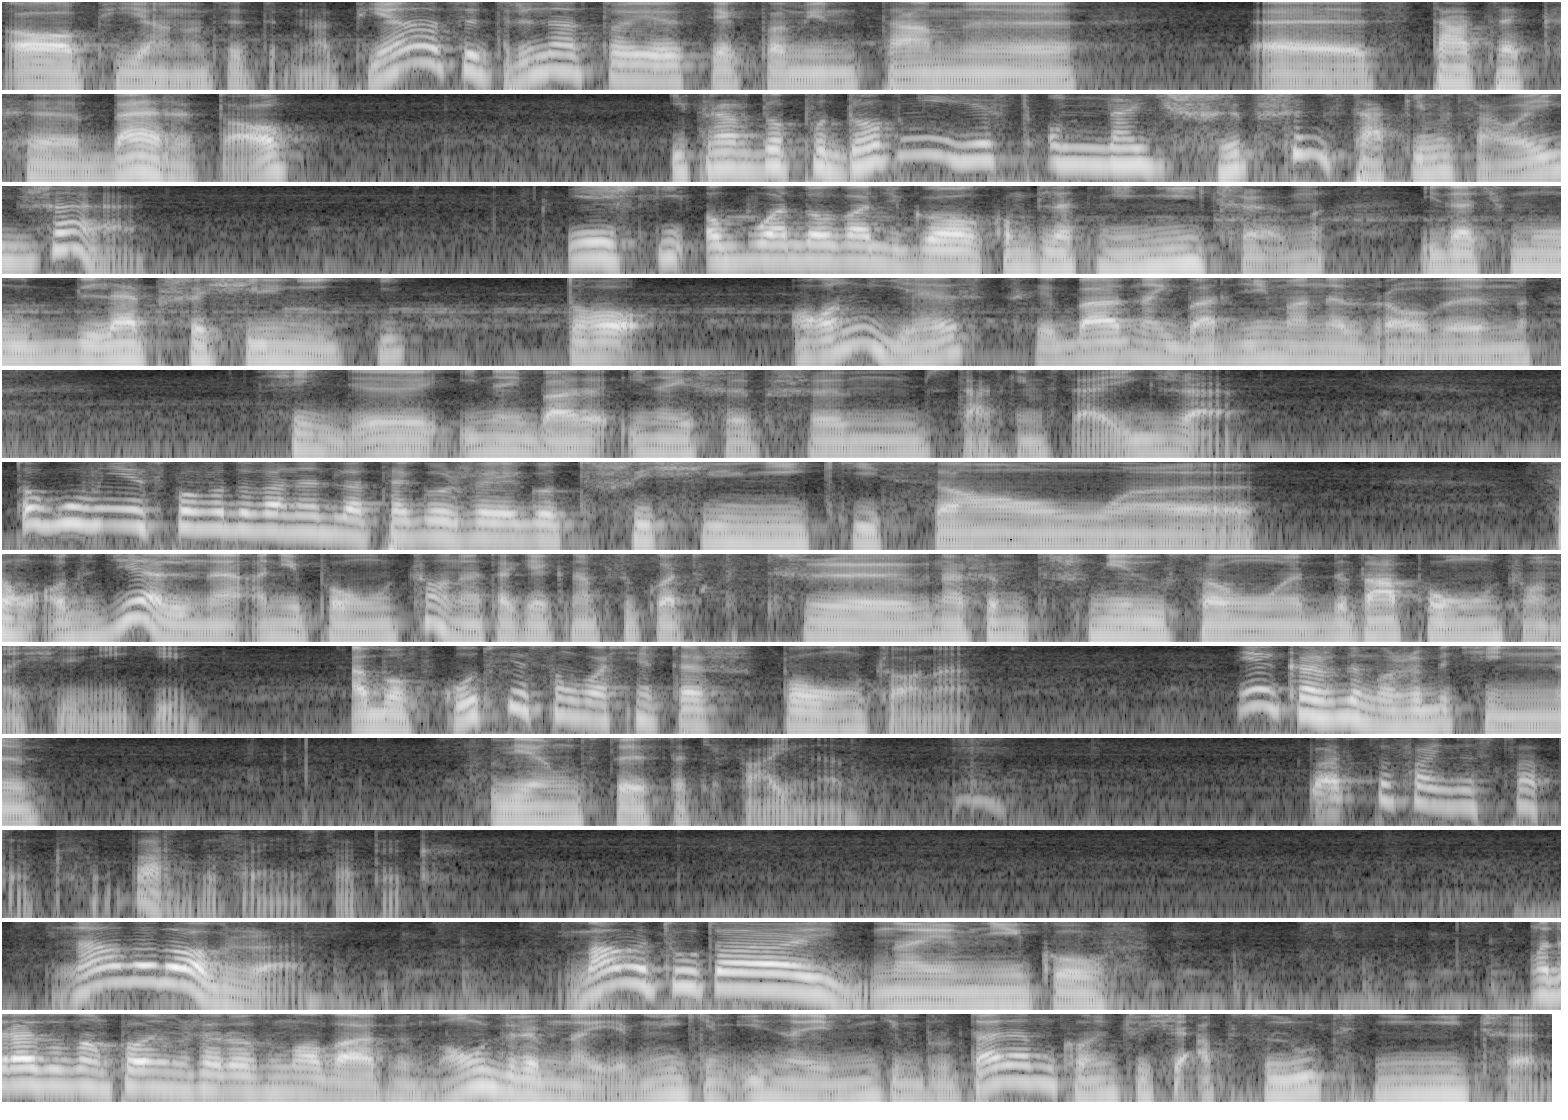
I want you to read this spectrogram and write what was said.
O, pijana cytryna. Pijana cytryna to jest, jak pamiętamy, e, statek e, Berto. I prawdopodobnie jest on najszybszym statkiem w całej grze. Jeśli obładować go kompletnie niczym i dać mu lepsze silniki, to on jest chyba najbardziej manewrowym y, i, najbar- i najszybszym statkiem w całej grze. To głównie jest spowodowane dlatego, że jego trzy silniki są, e, są oddzielne, a nie połączone, tak jak na przykład w, trzy, w naszym trzmielu są dwa połączone silniki. Albo w kutwie są właśnie też połączone. Nie każdy może być inny. Więc to jest takie fajne. Bardzo fajny statek. Bardzo fajny statek. No no dobrze. Mamy tutaj najemników. Od razu wam powiem, że rozmowa z mądrym najemnikiem i z najemnikiem brutalem kończy się absolutnie niczym.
